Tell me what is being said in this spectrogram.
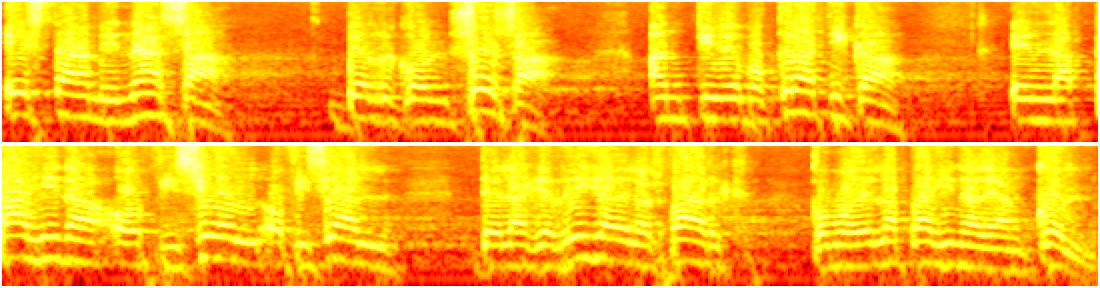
esta amenaza vergonzosa antidemocrática en la página oficial, oficial de la guerrilla de las FARC, como es la página de ANCOL.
